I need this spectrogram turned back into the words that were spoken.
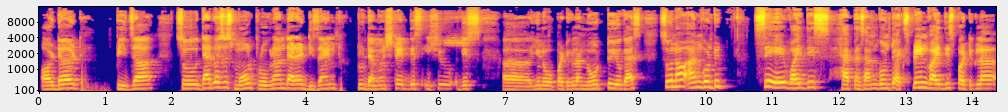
ordered pizza. So that was a small program that i designed to demonstrate this issue this uh, you know particular note to you guys. So now i'm going to say why this happens. I'm going to explain why this particular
